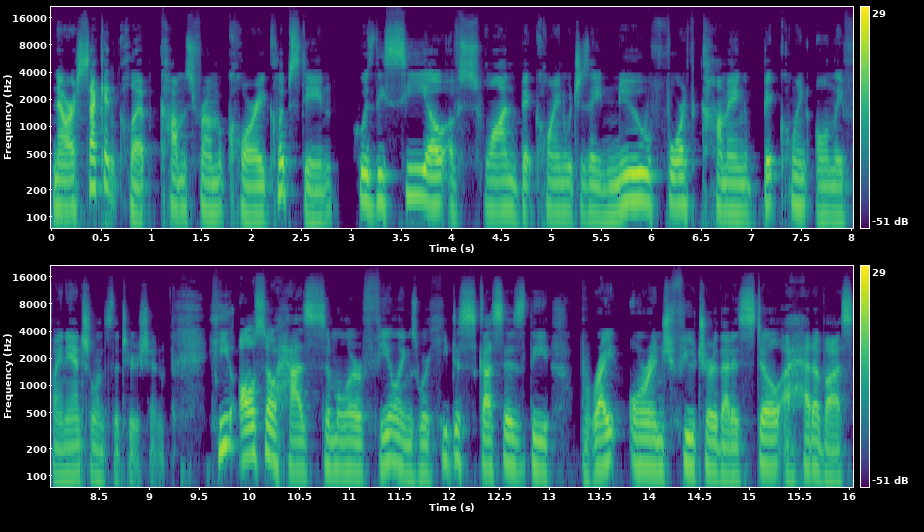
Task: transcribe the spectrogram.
Now, our second clip comes from Cory Klippsten, who is the CEO of Swan Bitcoin, which is a new forthcoming Bitcoin only financial institution. He also has similar feelings where he discusses the bright orange future that is still ahead of us.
